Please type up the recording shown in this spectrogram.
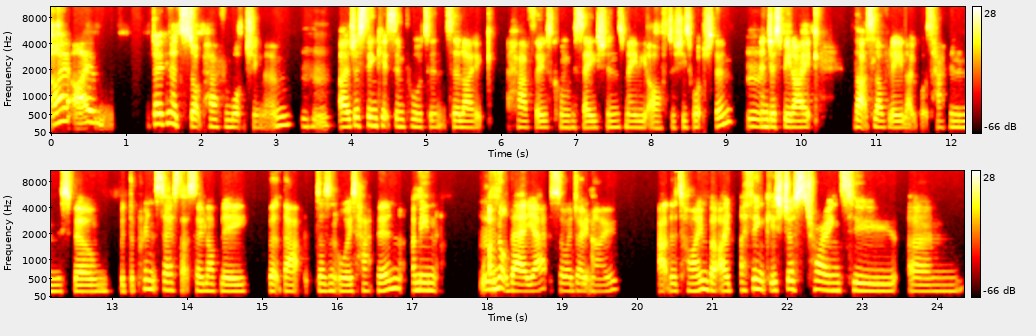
I I don't think I'd stop her from watching them. Mm-hmm. I just think it's important to like have those conversations maybe after she's watched them Mm. and just be like, that's lovely, like what's happened in this film with the princess, that's so lovely. But that doesn't always happen. I mean, Mm. I'm not there yet, so I don't Yeah. know at the time, but I, I think it's just trying to um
